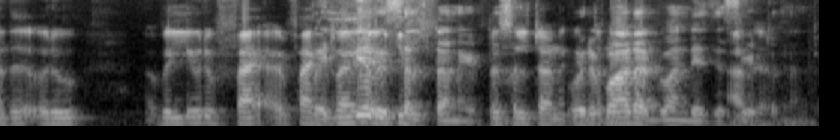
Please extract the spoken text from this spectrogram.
അത് ഒരു വലിയൊരു ഫാക്ടർ റിസൾട്ടാണ് റിസൾട്ട് ആണ് കിട്ടുന്നത്. റിസൾട്ട് ആണ് ഒരുപാട് അഡ്വാന്റേജസ് കിട്ടുന്നുണ്ട്.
